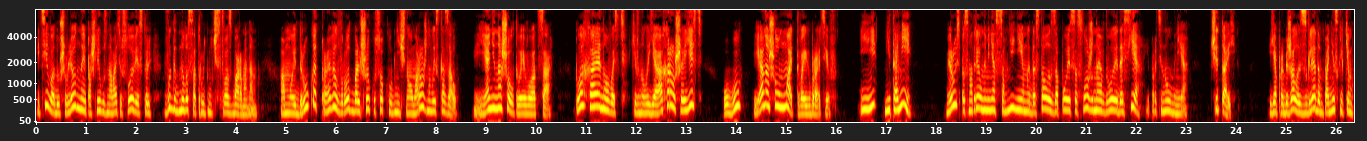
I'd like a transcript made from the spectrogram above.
и те, воодушевленные, пошли узнавать условия столь выгодного сотрудничества с барменом. А мой друг отправил в рот большой кусок клубничного мороженого и сказал, «Я не нашел твоего отца». «Плохая новость», — кивнула я, — «а хорошая есть?» «Угу, я нашел мать твоих братьев». «И? Не томи!» Мирусь посмотрел на меня с сомнением и достал из-за пояса сложенное вдвое досье и протянул мне. «Читай». Я пробежалась взглядом по нескольким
